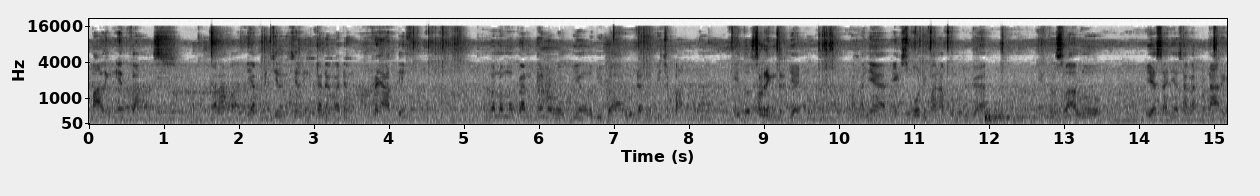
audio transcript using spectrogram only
paling advance. Karena apa? Yang kecil-kecil ini kadang-kadang kreatif menemukan teknologi yang lebih baru dan lebih cepat. Itu sering terjadi. Makanya expo di mana pun juga itu selalu biasanya sangat menarik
